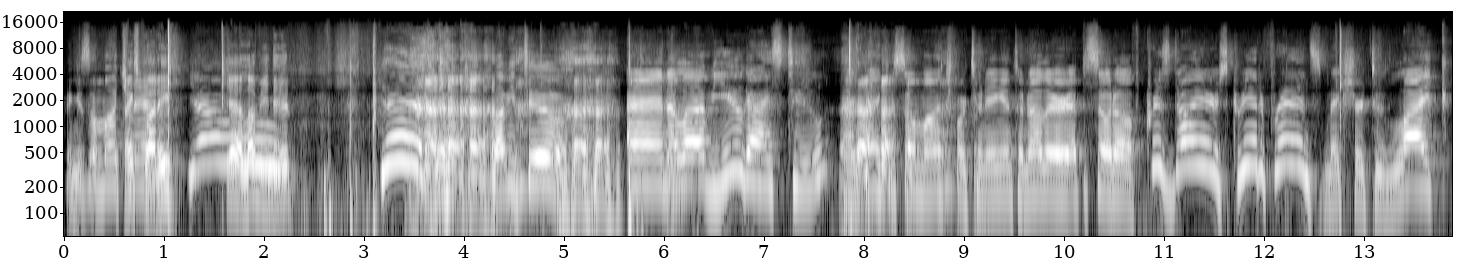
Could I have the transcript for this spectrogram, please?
Thank you so much. Thanks, man. buddy. Yeah. Yeah, love you, dude. Yeah. love you too. And I love you guys too. And thank you so much for tuning in to another episode of Chris Dyer's Creative Friends. Make sure to like,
